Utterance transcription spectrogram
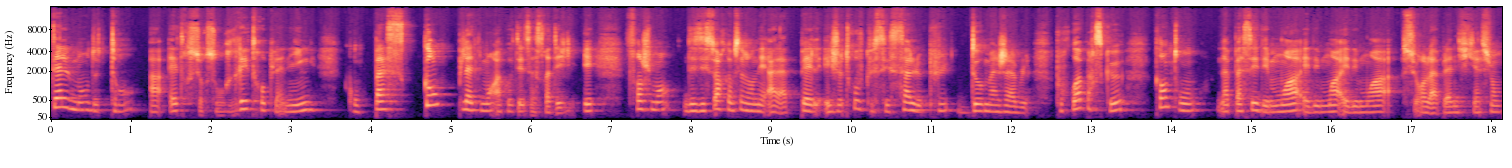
tellement de temps à être sur son rétro-planning qu'on passe complètement à côté de sa stratégie. Et franchement, des histoires comme ça, j'en ai à la pelle et je trouve que c'est ça le plus dommageable. Pourquoi? Parce que quand on a passé des mois et des mois et des mois sur la planification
